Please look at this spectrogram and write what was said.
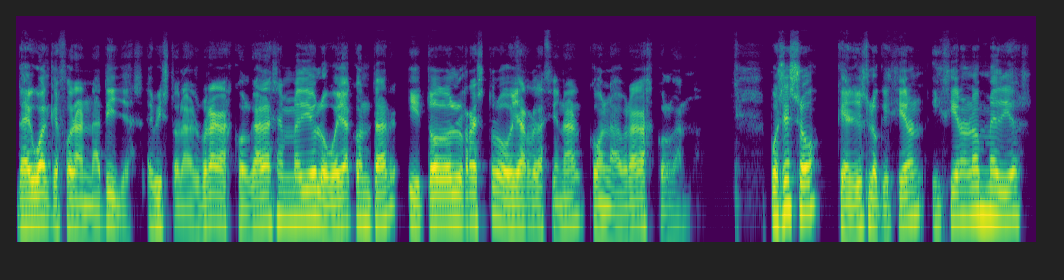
Da igual que fueran natillas. He visto las bragas colgadas en medio, lo voy a contar y todo el resto lo voy a relacionar con las bragas colgando. Pues eso, que es lo que hicieron, hicieron los medios,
